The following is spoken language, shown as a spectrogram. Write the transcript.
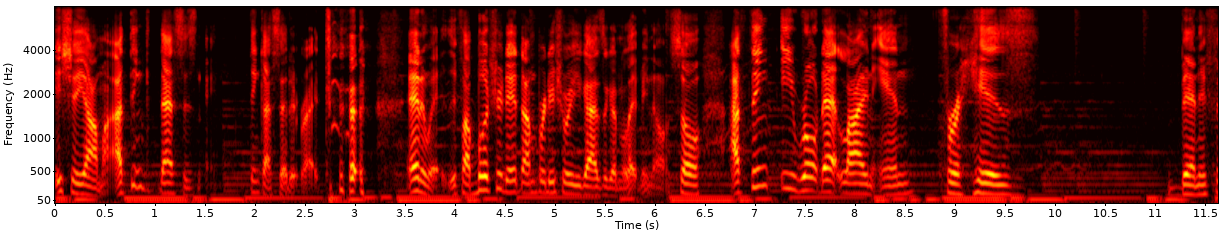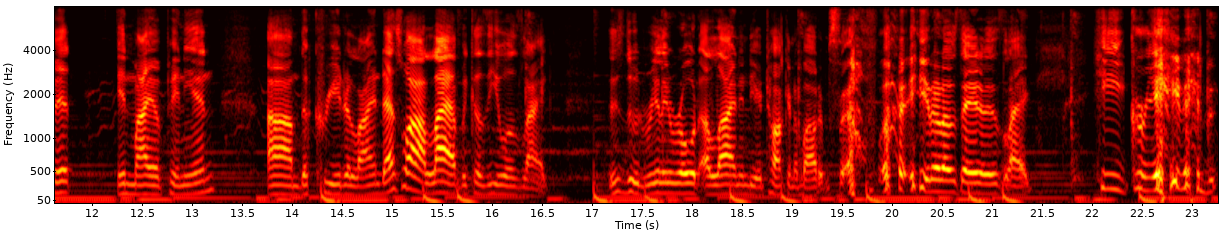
Ishiyama. I think that's his name think I said it right. anyway, if I butchered it, I'm pretty sure you guys are gonna let me know. So I think he wrote that line in for his benefit, in my opinion. Um, the creator line. That's why I laugh because he was like, this dude really wrote a line in there talking about himself. you know what I'm saying? It's like he created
